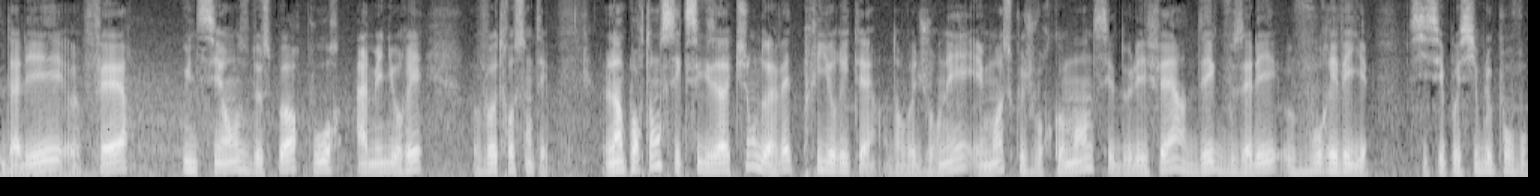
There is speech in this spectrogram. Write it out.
d'aller faire une séance de sport pour améliorer votre santé. L'important, c'est que ces actions doivent être prioritaires dans votre journée et moi, ce que je vous recommande, c'est de les faire dès que vous allez vous réveiller, si c'est possible pour vous.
